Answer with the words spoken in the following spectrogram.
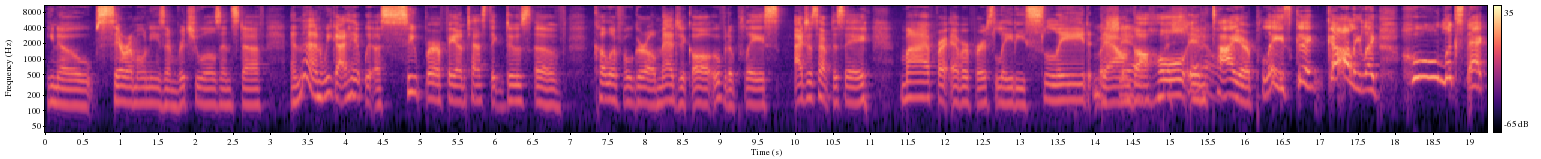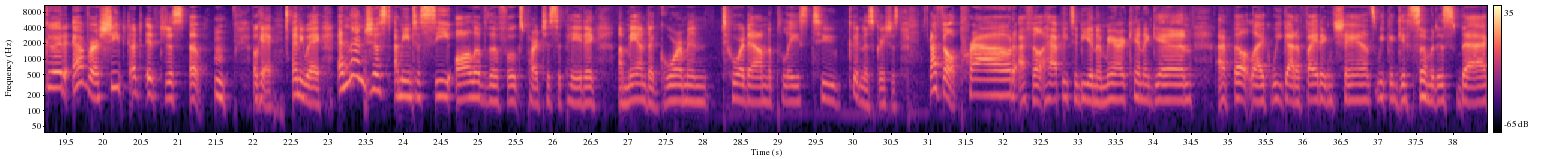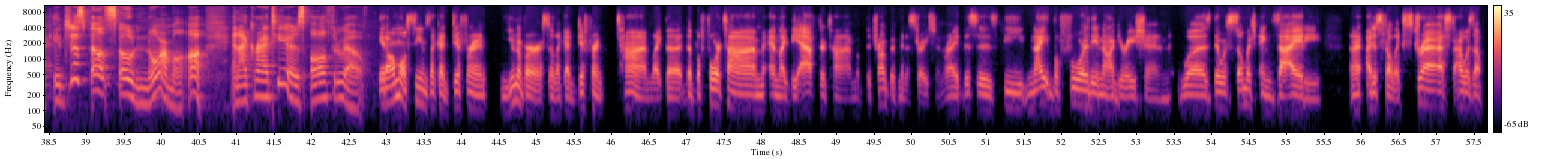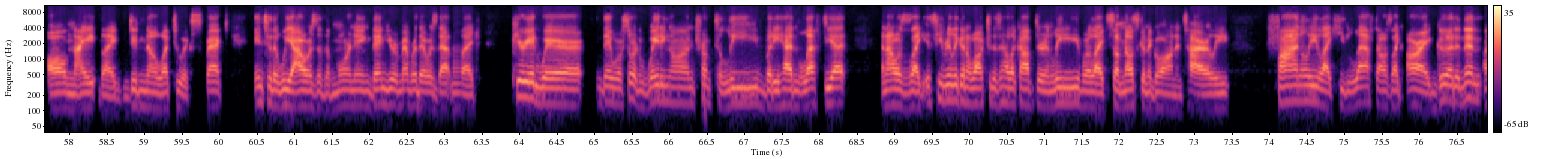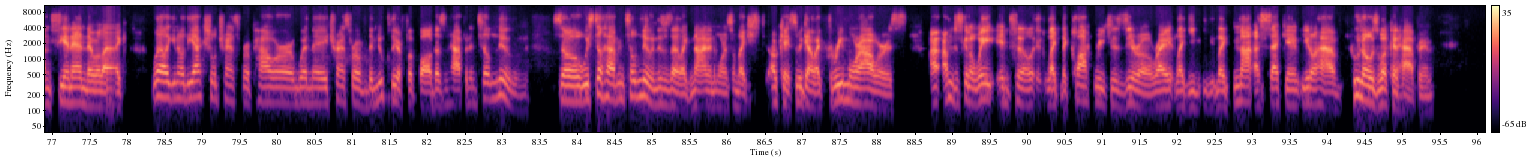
you know, ceremonies and rituals and stuff. And then we got hit with a super fantastic dose of colorful girl magic all over the place. I just have to say, my forever first lady slayed down the whole Michelle. entire place. Good golly, like who looks that good ever? She, uh, it just, uh, mm. okay. Anyway, and then just, I mean, to see all of the folks participating, Amanda Gorman tore down the place too. Goodness gracious. I felt proud. I felt happy to be an American again. I felt like we got a fighting chance. We could get some of this back. It just felt so normal. Oh, and I cried tears all throughout. It almost seems like a different universe or like a different time, like the the before time and like the after time of the Trump administration, right? This is the night before the inauguration was there was so much anxiety and I, I just felt like stressed. I was up all night, like didn't know what to expect into the wee hours of the morning. Then you remember there was that like period where they were sort of waiting on Trump to leave, but he hadn't left yet. And I was like, is he really going to walk to this helicopter and leave or like something else going to go on entirely? Finally, like he left. I was like, all right, good. And then on CNN, they were like, well, you know, the actual transfer of power when they transfer over the nuclear football doesn't happen until noon. So we still have until noon. This was at like nine in the morning. So I'm like, okay, so we got like three more hours. I, I'm just gonna wait until like the clock reaches zero, right? Like you- like not a second. You don't have who knows what could happen.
